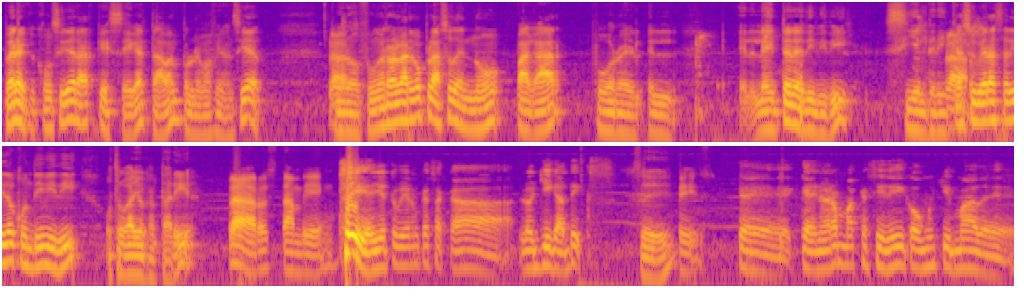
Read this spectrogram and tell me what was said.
pero hay que considerar que Sega estaba en problemas financieros. Claro. Pero fue un error a largo plazo de no pagar por el, el, el lente de DVD. Si el Dreamcast Claro. hubiera salido con DVD, otro gallo cantaría. Claro, también. Sí, ellos tuvieron que sacar los Gigadix. Sí. Sí. que, que no eran más que CD con un chip más de.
